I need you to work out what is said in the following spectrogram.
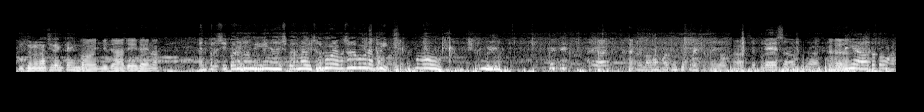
Dito na natin sila hintayin. bro. Oh, dito natin tayo no. Ano pala si Paramawi? Yan, si Paramawi. Salubong mo na, salubong mo na, pali. Oo. Meron lang akong kating surprise sa'yo. Ah. Surpresa po. Hindi nga, totoo nga.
